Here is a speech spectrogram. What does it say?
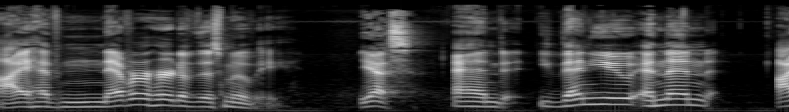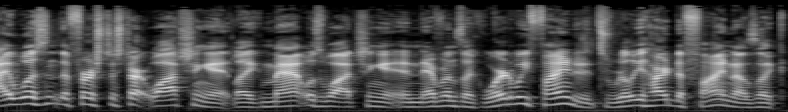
I have never heard of this movie. yes, and then you and then I wasn't the first to start watching it. Like Matt was watching it, and everyone's like, "Where do we find it? It's really hard to find." I was like,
